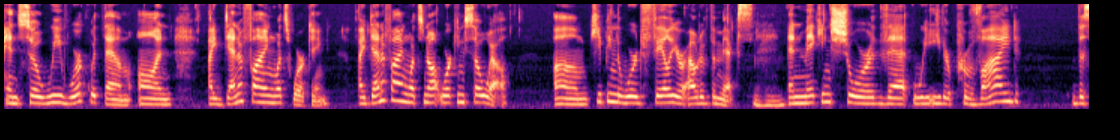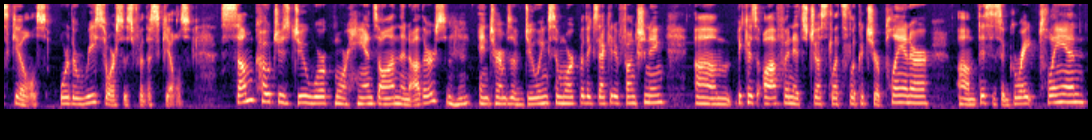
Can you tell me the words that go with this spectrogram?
And so we work with them on identifying what's working, identifying what's not working so well, um, keeping the word failure out of the mix, mm-hmm. and making sure that we either provide the skills or the resources for the skills. Some coaches do work more hands on than others mm-hmm. in terms of doing some work with executive functioning um, because often it's just let's look at your planner. Um, this is a great plan.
